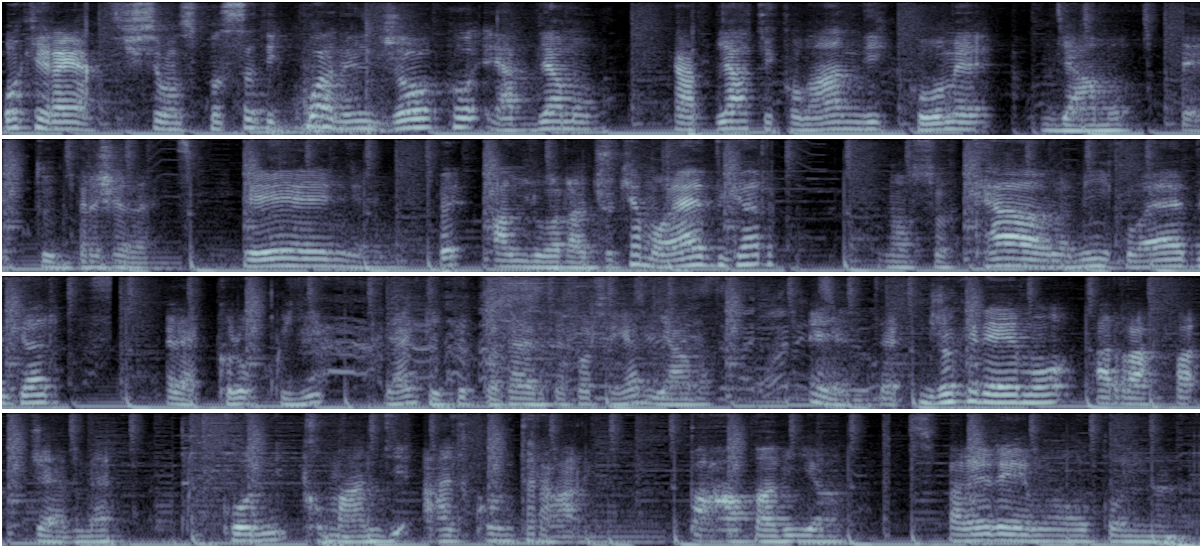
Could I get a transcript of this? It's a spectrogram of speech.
Ok ragazzi, ci siamo spostati qua nel gioco e abbiamo cambiato i comandi come abbiamo detto in precedenza. E niente, allora giochiamo Edgar il nostro caro amico Edgar ed eccolo qui è anche il più potente forse che abbiamo e niente giocheremo a Raffa Gemme con i comandi al contrario papa via spareremo con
